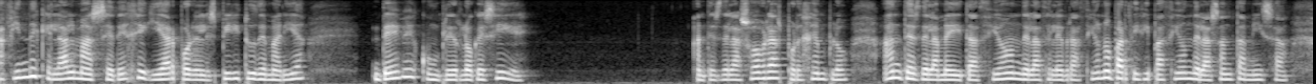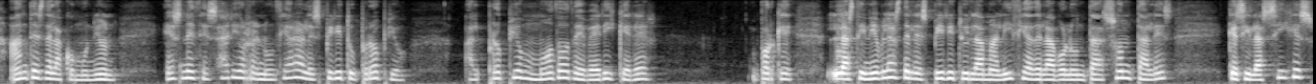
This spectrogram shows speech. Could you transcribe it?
A fin de que el alma se deje guiar por el Espíritu de María, debe cumplir lo que sigue. Antes de las obras, por ejemplo, antes de la meditación, de la celebración o participación de la Santa Misa, antes de la comunión, es necesario renunciar al espíritu propio, al propio modo de ver y querer, porque las tinieblas del espíritu y la malicia de la voluntad son tales que si las sigues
